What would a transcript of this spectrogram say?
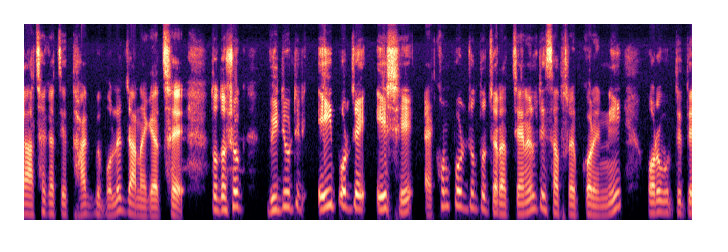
কাছাকাছি থাকবে বলে জানা গেছে। তো দর্শক, ভিডিওটির এই পর্যায়ে এসে এখন পর্যন্ত যারা চ্যানেলটি সাবস্ক্রাইব করেননি, পরবর্তীতে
